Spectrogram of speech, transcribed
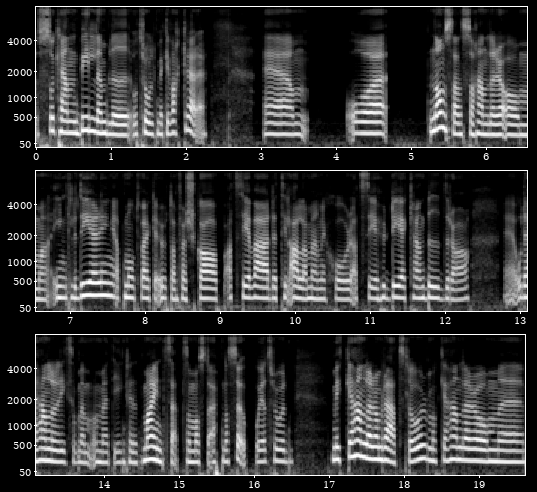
så kan bilden bli otroligt mycket vackrare. Eh, och någonstans så handlar det om inkludering, att motverka utanförskap, att se värdet till alla människor, att se hur det kan bidra. Eh, och det handlar liksom om ett, egentligen ett mindset som måste öppnas upp. Och jag tror mycket handlar om rädslor, mycket handlar om eh,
